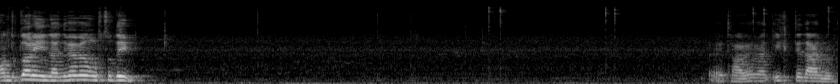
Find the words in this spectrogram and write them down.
Sandıklar yenilendi ve ben ortadayım. Evet abi hemen ilk de diamond.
